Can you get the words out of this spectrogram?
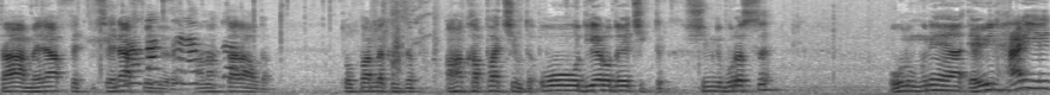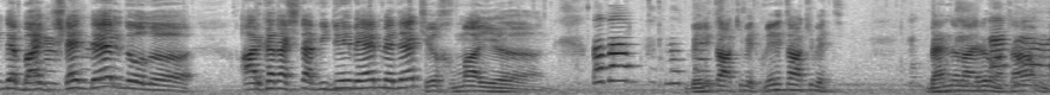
Tamam beni affet. Seni Baba, affediyorum. sana Anahtar buldum. aldım. Toparla kızım. Aha kapı açıldı. Oo diğer odaya çıktık. Şimdi burası. Oğlum bu ne ya? Evin her yerinde mankenler dolu. Arkadaşlar videoyu beğenmeden çıkmayın. Babam. Beni takip et. Beni takip et. Benden ayrılma tamam mı?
